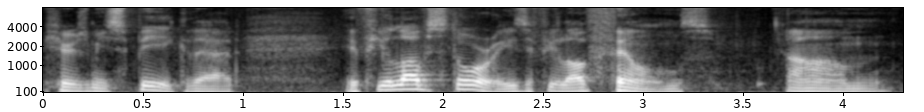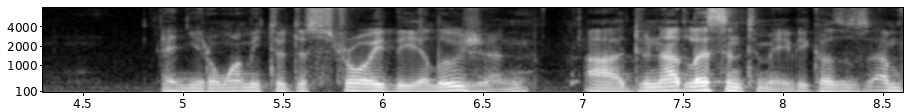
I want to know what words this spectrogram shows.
hears me speak that if you love stories, if you love films, um, and you don't want me to destroy the illusion, uh, do not listen to me because I'm,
